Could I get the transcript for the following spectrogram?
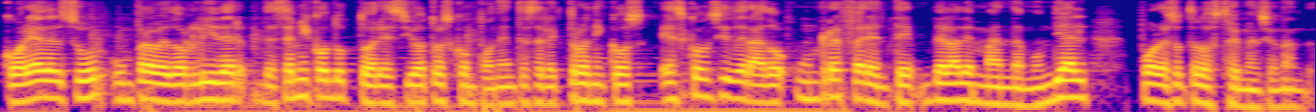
Corea del Sur, un proveedor líder de semiconductores y otros componentes electrónicos, es considerado un referente de la demanda mundial, por eso te lo estoy mencionando.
